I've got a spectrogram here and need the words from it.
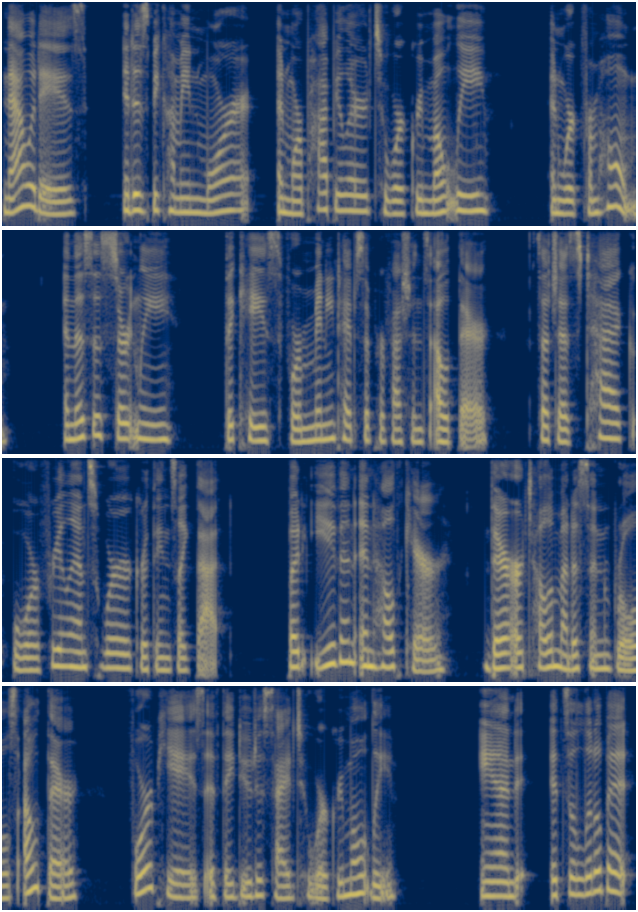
nowadays, it is becoming more and more popular to work remotely and work from home. And this is certainly the case for many types of professions out there, such as tech or freelance work or things like that. But even in healthcare, there are telemedicine roles out there for PAs if they do decide to work remotely. And it's a little bit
